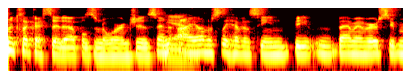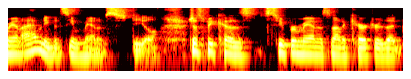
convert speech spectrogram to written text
It's like I said, apples and oranges. And Yeah. I honestly haven't seen B- Batman vs. Superman. I haven't even seen Man of Steel. Just because Superman is not a character that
